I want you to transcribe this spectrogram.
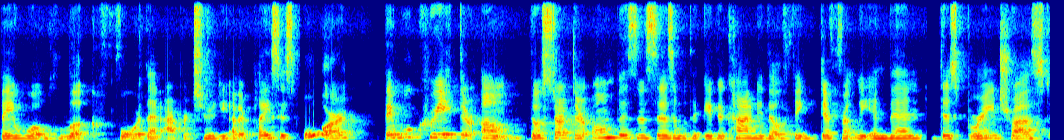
they will look for that opportunity other places or they will create their own. They'll start their own businesses, and with the gig economy, they'll think differently. And then this brain trust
